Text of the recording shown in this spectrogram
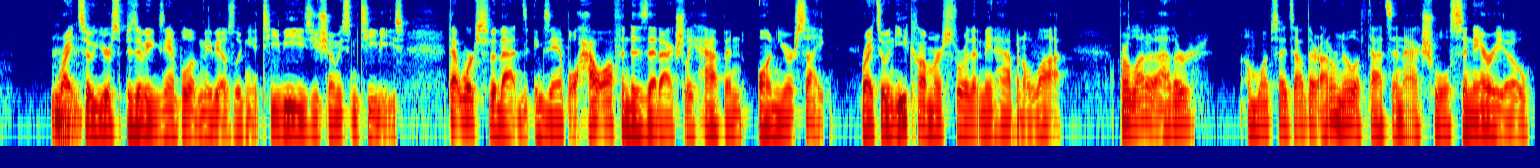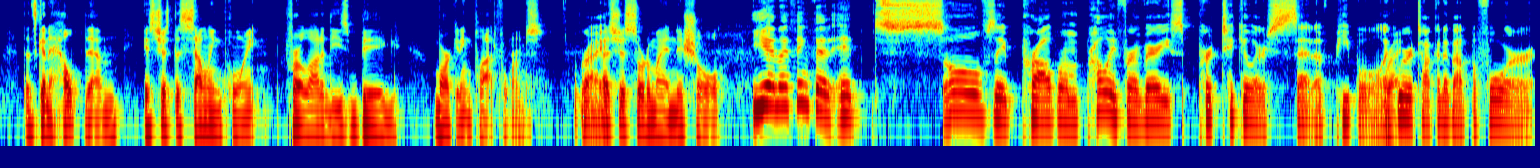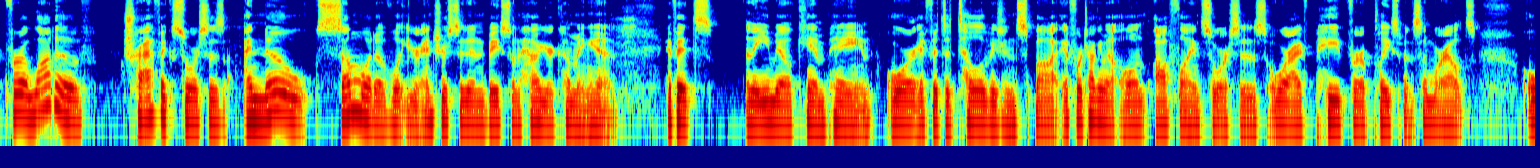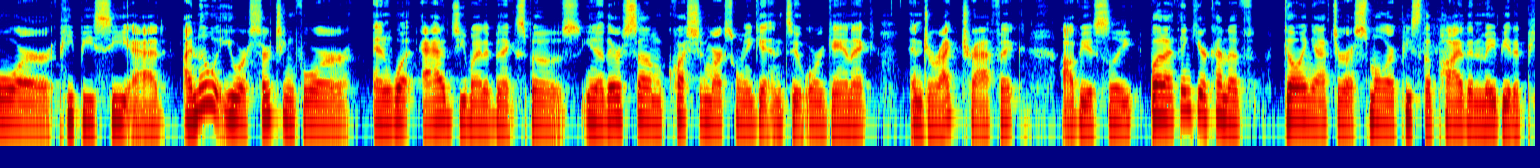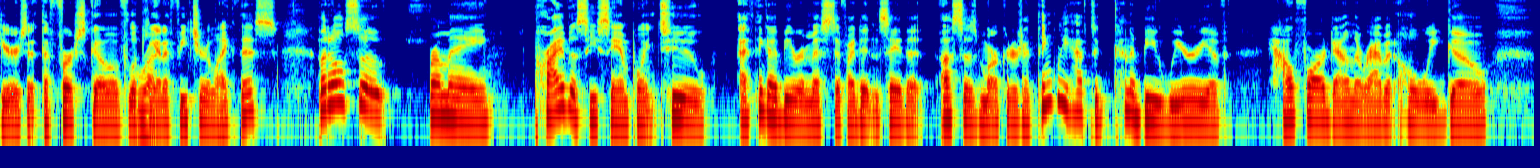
right? So your specific example of maybe I was looking at TVs, you show me some TVs. That works for that example. How often does that actually happen on your site? Right? So an e-commerce store that may happen a lot. For a lot of other um, websites out there, I don't know if that's an actual scenario that's going to help them. It's just the selling point for a lot of these big marketing platforms. Right. That's just sort of my initial Yeah, and I think that it solves a problem probably for a very particular set of people, like Right. we were talking about before. For a lot of traffic sources, I know somewhat of what you're interested in based on how you're coming in. If it's an email campaign or if it's a television spot, if we're talking about on offline sources or I've paid for a placement somewhere else or PPC ad, I know what you are searching for and what ads you might have been exposed. You know, there's some question marks when we get into organic and direct traffic, obviously, but I think you're kind of going after a smaller piece of the pie than maybe it appears at the first go of looking Right. at a feature like this. But also from a privacy standpoint too, I think I'd be remiss if I didn't say that us as marketers, I think we have to kind of be weary of how far down the rabbit hole we go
